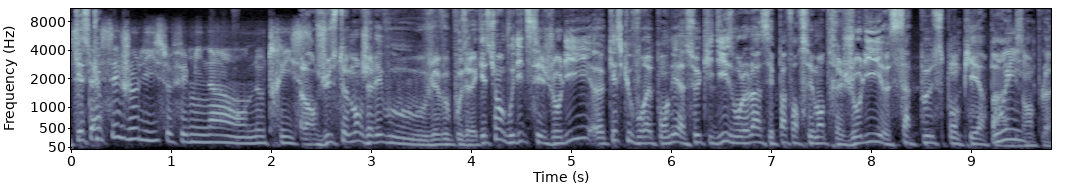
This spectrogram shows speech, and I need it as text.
C'est assez joli ce féminin en autrice. Alors justement, j'allais vous, je vais vous poser la question. Vous dites c'est joli. Euh, qu'est-ce que vous répondez à ceux qui disent oh là là, c'est pas forcément très joli, euh, sapeuse pompière par exemple?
